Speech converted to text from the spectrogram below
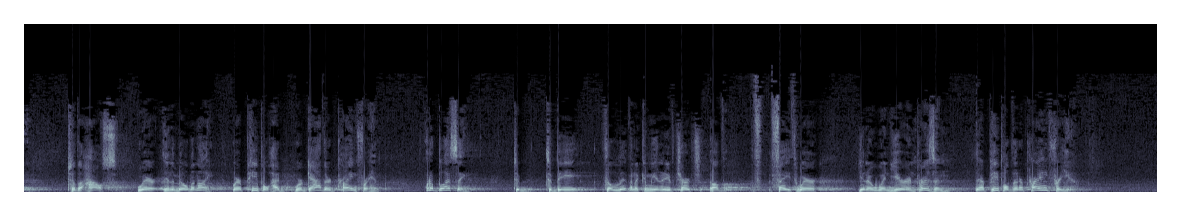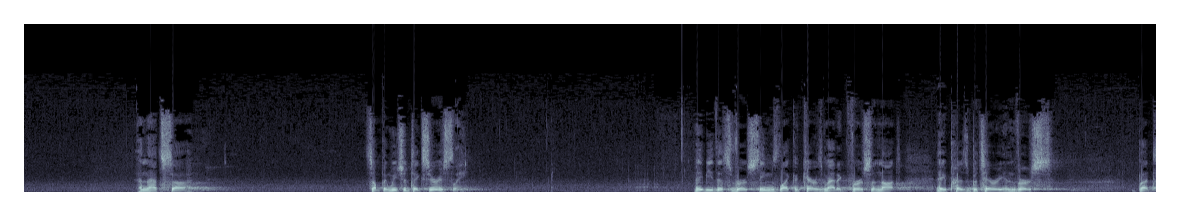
to the house where, in the middle of the night, where people had, were gathered praying for him. What a blessing to, to be to live in a community of church of faith where you know when you're in prison there are people that are praying for you. And that's uh, something we should take seriously. Maybe this verse seems like a charismatic verse and not a presbyterian verse. But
